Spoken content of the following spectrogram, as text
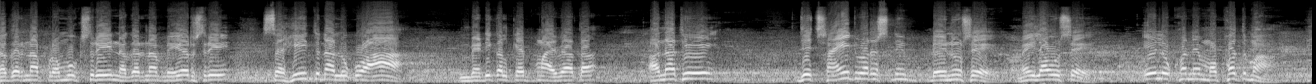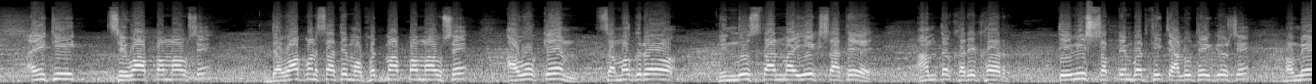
નગરના પ્રમુખશ્રી નગરના મેયરશ્રી સહિતના લોકો આ મેડિકલ કેમ્પમાં આવ્યા હતા. આનાથી જે સાહીઠ વર્ષની બહેનો છે, મહિલાઓ છે, એ લોકોને મફતમાં અહીંથી સેવા આપવામાં આવશે, દવા પણ સાથે મફતમાં આપવામાં આવશે. આવો કેમ્પ સમગ્ર હિન્દુસ્તાનમાં એક સાથે આમ તો ખરેખર ત્રેવીસ સપ્ટેમ્બરથી ચાલુ થઈ ગયો છે. અમે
